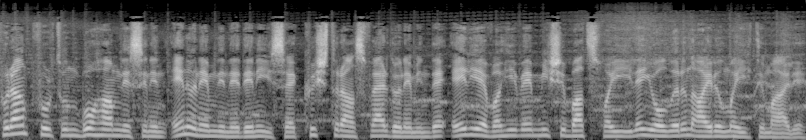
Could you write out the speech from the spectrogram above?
Frankfurt'un bu hamlesinin en önemli nedeni ise kış transfer döneminde Elie Vahi ve Michy Batshuayi ile yolların ayrılma ihtimali.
